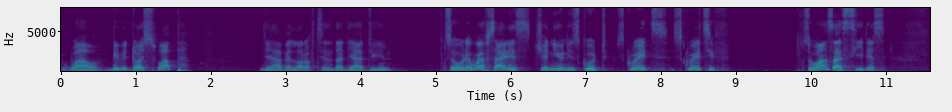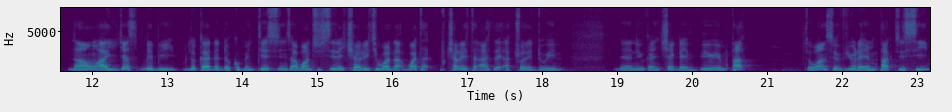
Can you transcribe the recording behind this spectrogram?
wow, Baby Doge Swap they have a lot of things that they are doing. So the website is genuine, it's good, it's great, it's creative. So once I see this, now I just maybe look at the documentations. I want to see the charity, what what charity are they actually doing. Then you can check the view impact. So once you view the impact, you see,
